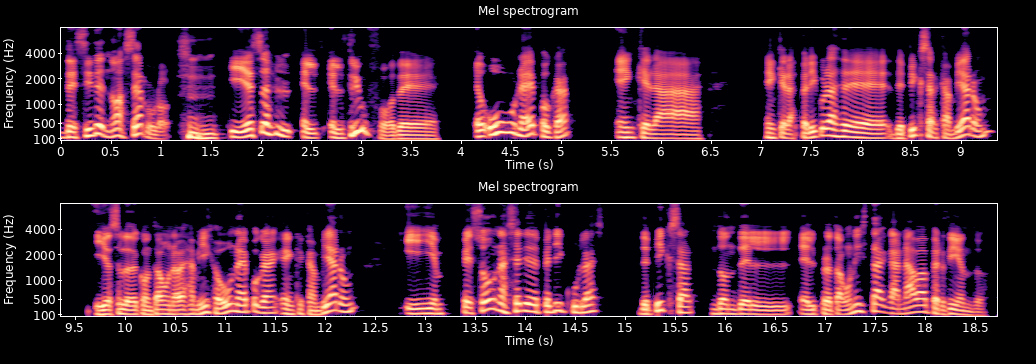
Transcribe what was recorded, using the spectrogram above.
decide no hacerlo. Y eso es el, el, triunfo de... Hubo una época en que, la, en que las películas de, de Pixar cambiaron, y yo se lo he contado una vez a mi hija, hubo una época en que cambiaron y empezó una serie de películas de Pixar donde el, el protagonista ganaba perdiendo.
